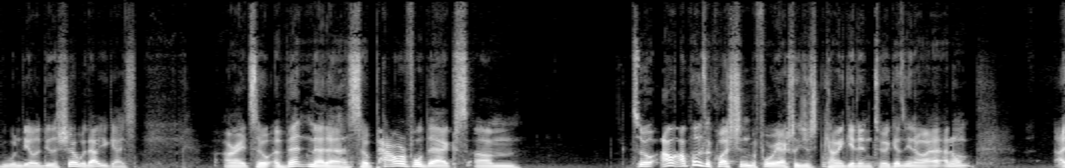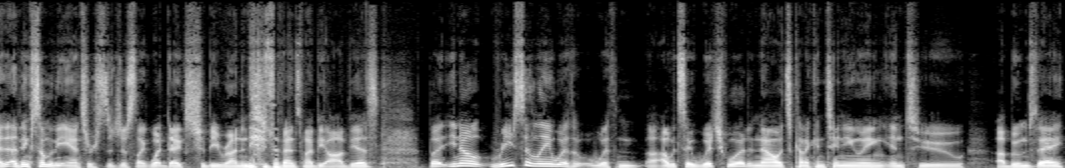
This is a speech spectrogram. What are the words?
we wouldn't be able to do the show without you guys. All right, so event meta, so powerful decks. Um, so I'll, I'll pose a question before we actually just kind of get into it because you know I, I don't. I, I think some of the answers to just like what decks should be run in these events might be obvious, but you know recently with with uh, I would say Witchwood and now it's kind of continuing into uh, Boomsday.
